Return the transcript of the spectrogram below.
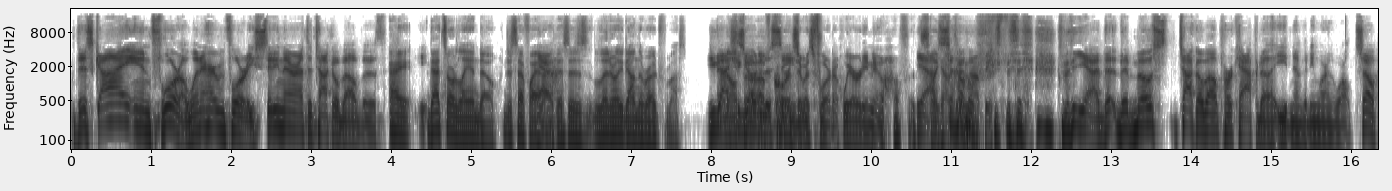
this guy in Florida, Winter Haven, Florida, he's sitting there at the Taco Bell booth. Hey, that's Orlando. Just FYI, Yeah. this is literally down the road from us. You And guys should also, go to the of course, scene. it was Florida. We already knew. It's yeah, like, how so could it not be? yeah, the, the most Taco Bell per capita eaten of anywhere in the world. So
